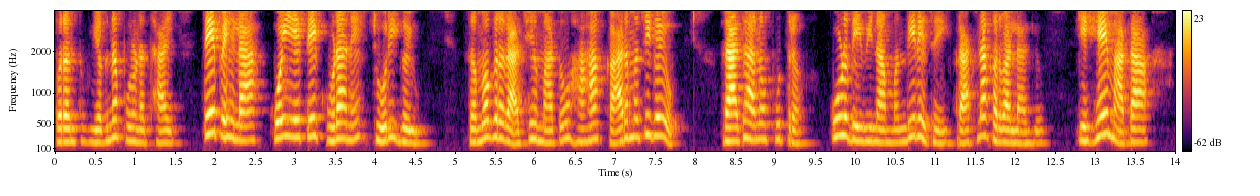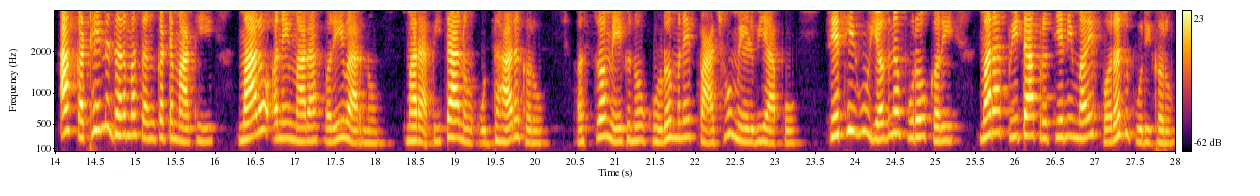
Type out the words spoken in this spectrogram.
પરંતુ યજ્ઞ પૂર્ણ થાય તે પહેલાં કોઈએ તે ઘોડાને ચોરી ગયું. સમગ્ર રાજ્યમાં તો હાહાકાર મચી ગયો. રાજાનો પુત્ર કુળદેવીના મંદિરે જઈ પ્રાર્થના કરવા લાગ્યો કે, હે માતા, આ કઠિન ધર્મ સંકટમાંથી મારો અને મારા પરિવારનો, મારા પિતાનો ઉદ્ધાર કરો. અશ્વમેઘનો ઘોડો મને પાછો મેળવી આપો. જેથી હું યજ્ઞ પૂરો કરી મારા પિતા પ્રત્યેની મારી ફરજ પૂરી કરું.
